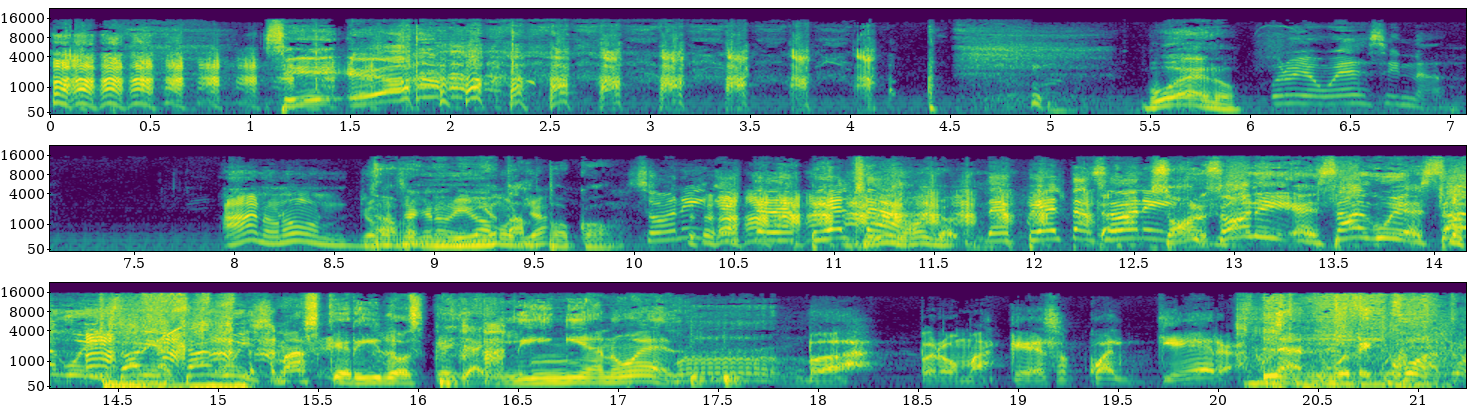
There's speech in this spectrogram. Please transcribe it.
sí. Bueno. bueno, yo no voy a decir nada. ah, no, no, yo No, pensé que no yo íbamos ya. tampoco. Sony, este, despierta. no, yo- Despierta, Sony. Son, Sony, el sándwich, el sándwich, Sony, el sándwich. Más queridos que Yailin y Anuel. Bah, pero más que eso cualquiera. La 94.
